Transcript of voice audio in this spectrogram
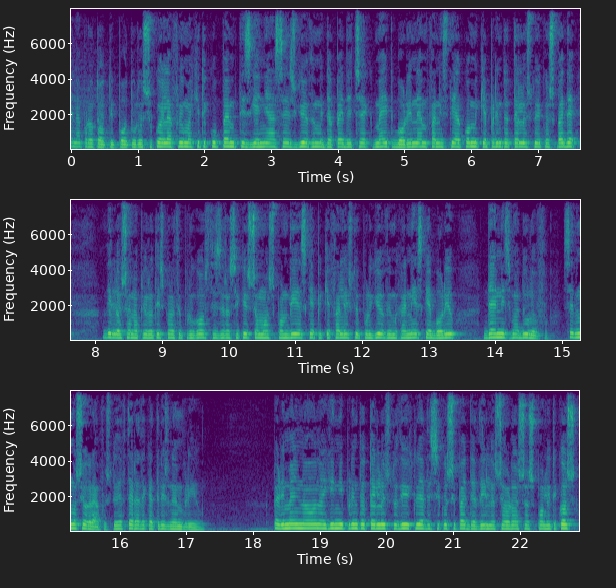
Ένα πρωτότυπο του ρωσικού ελαφριού μαχητικού 5η γενιάς SU-75 Checkmate μπορεί να εμφανιστεί ακόμη και πριν το τέλος του 25, δήλωσε ο αναπληρωτής πρωθυπουργός της Ρωσικής Ομοσπονδίας και επικεφαλής του Υπουργείου Βιομηχανίας και Εμπορίου Ντένις Μαντούροφ σε δημοσιογράφους τη Δευτέρα 13 Νοεμβρίου. Περιμένω να γίνει πριν το τέλος του 2025, δήλωσε ο Ρώσος πολιτικός,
